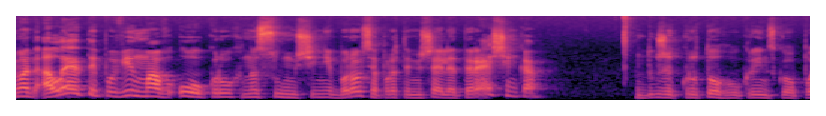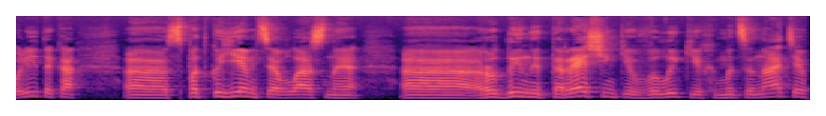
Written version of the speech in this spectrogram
Але, типу, він мав округ на Сумщині, боровся проти Мішеля Терещенка дуже крутого українського політика, спадкоємця власне е, родини Терещенків, великих меценатів.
